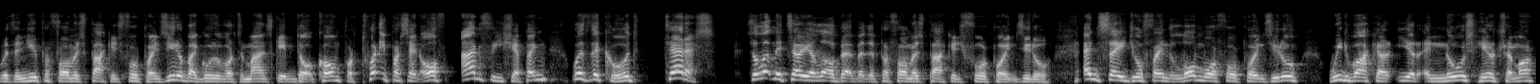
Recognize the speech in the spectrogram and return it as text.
with the new Performance Package 4.0 by going over to manscaped.com for 20% off and free shipping with the code TERRACE. So let me tell you a little bit about the Performance Package 4.0. Inside, you'll find the Lawnmower 4.0, Weed Whacker ear and nose hair trimmer,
